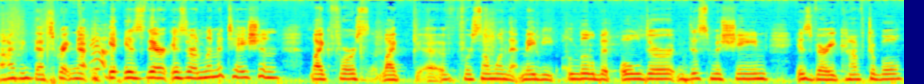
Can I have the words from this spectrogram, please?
I think that's great. Now, Yeah. is there is there a limitation, like for like uh, for someone that may be a little bit older? This machine is very comfortable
